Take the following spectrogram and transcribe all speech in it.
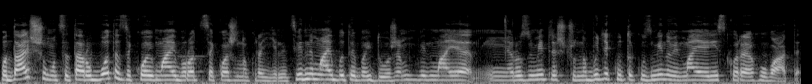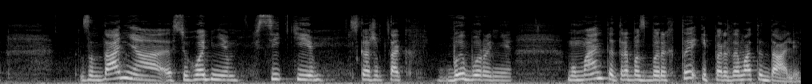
подальшому це та робота, з якою має боротися кожен українець. Він не має бути байдужим, він має розуміти, що на будь-яку таку зміну він має різко реагувати. Завдання сьогодні всі ті, скажімо так, виборені моменти треба зберегти і передавати далі.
